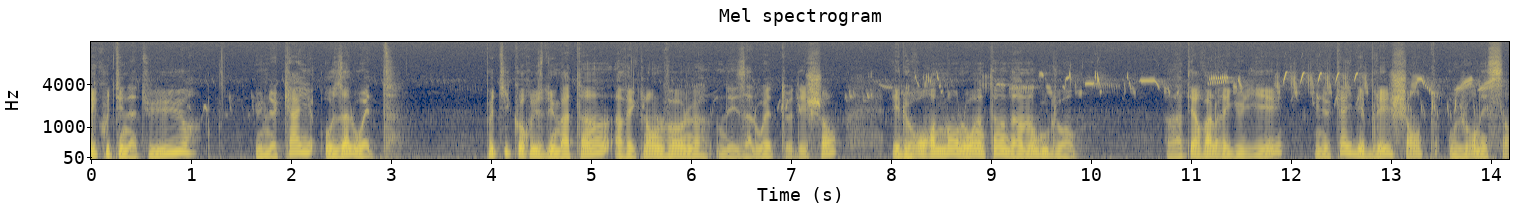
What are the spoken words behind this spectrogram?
Écoutez nature, une caille aux alouettes. Petit chorus du matin avec l'envol des alouettes des champs et le ronronnement lointain d'un engoulevent. À intervalles réguliers, une caille des blés chante au jour naissant.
